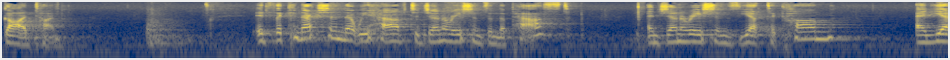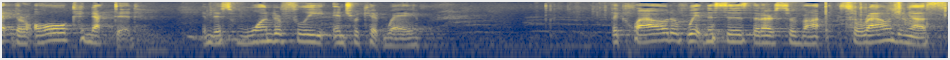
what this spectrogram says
God time. It's the connection that we have to generations in the past and generations yet to come, and yet they're all connected in this wonderfully intricate way. The cloud of witnesses that are surrounding us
